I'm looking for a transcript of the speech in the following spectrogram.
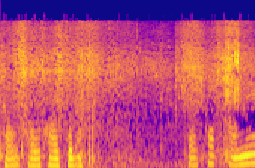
เถาเถาเถาคุณอะเถาพ่อเถาแม่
